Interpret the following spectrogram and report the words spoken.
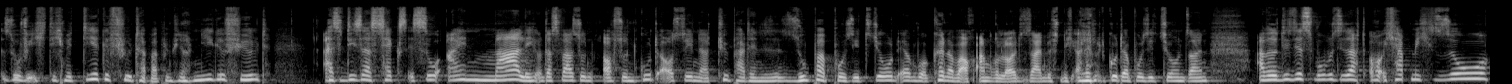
so wie ich dich mit dir gefühlt habe, habe ich mich noch nie gefühlt. Also dieser Sex ist so einmalig und das war so ein, auch so ein gut aussehender Typ, hatte eine super Position irgendwo, können aber auch andere Leute sein, müssen nicht alle mit guter Position sein. Aber dieses, wo sie sagt, oh, ich habe mich so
